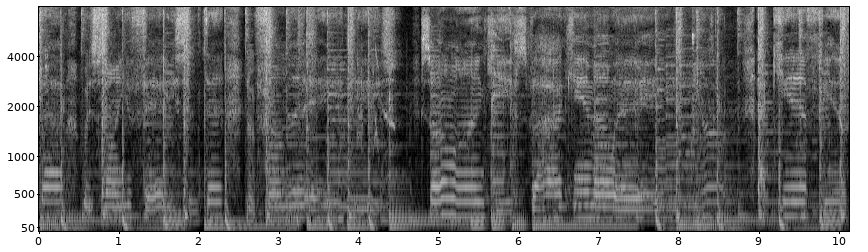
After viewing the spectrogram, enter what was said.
flowers on your face, and denim from the 80s. Someone keeps blocking my way. I can't feel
